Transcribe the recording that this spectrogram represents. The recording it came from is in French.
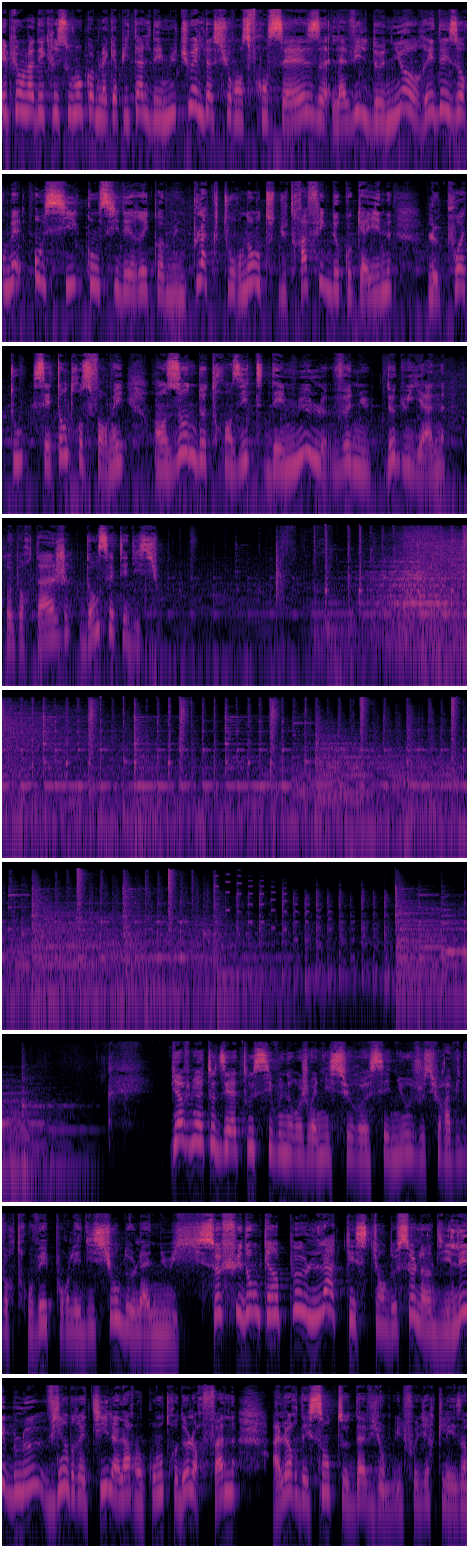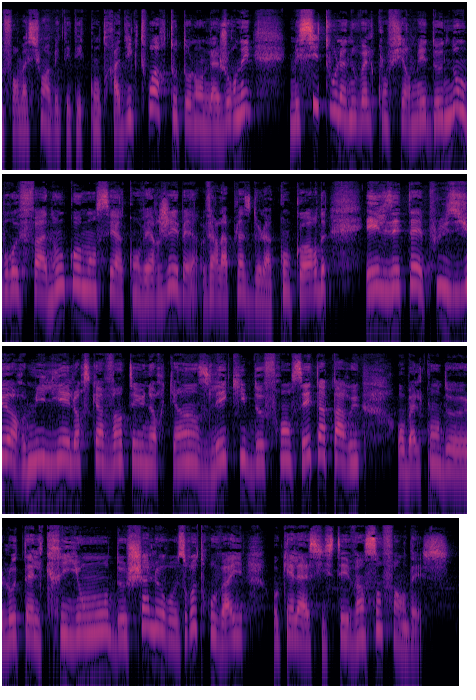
Et puis on la décrit souvent comme la capitale des mutuelles d'assurance françaises. La ville de Niort est désormais aussi considérée comme une plaque tournante du trafic de cocaïne. Le Poitou s'étant transformé en zone de transit des mules venues de Guyane. Reportage dans cette édition. Bienvenue à toutes et à tous si vous nous rejoignez sur euh, CNews. Je suis ravie de vous retrouver pour l'édition de la nuit. Ce fut donc un peu la question de ce lundi. Les Bleus viendraient-ils à la rencontre de leurs fans à leur descente d'avion? Il faut dire que les informations avaient été contradictoires tout au long de la journée. Mais si tout la nouvelle confirmée, de nombreux fans ont commencé à converger vers la place de la Concorde. Et ils étaient plusieurs milliers lorsqu'à 21h15, l'équipe de France est apparue au balcon de l'hôtel Crillon. De chaleureuses retrouvailles auxquelles a assisté Vincent Fandès.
